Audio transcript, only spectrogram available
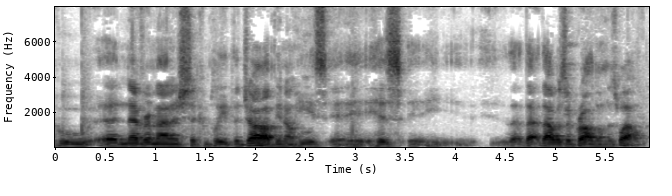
who uh, never managed to complete the job, you know, he's his he, that that was a problem as well.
